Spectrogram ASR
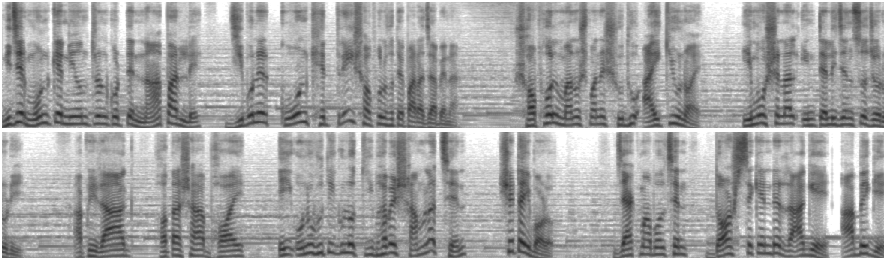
নিজের মনকে নিয়ন্ত্রণ করতে না পারলে জীবনের কোন ক্ষেত্রেই সফল হতে পারা যাবে না। সফল মানুষ মানে শুধু আইকিউ নয় ইমোশনাল ইন্টেলিজেন্সও জরুরি। আপনি রাগ, হতাশা, ভয় এই অনুভূতিগুলো কীভাবে সামলাচ্ছেন সেটাই বড়। জ্যাকমা বলছেন, দশ সেকেন্ডের রাগে, আবেগে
